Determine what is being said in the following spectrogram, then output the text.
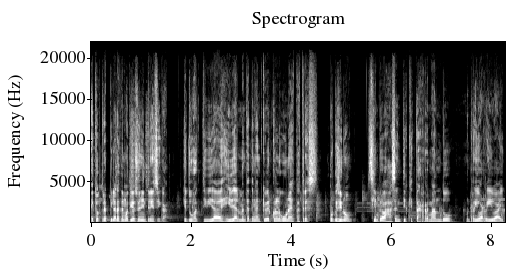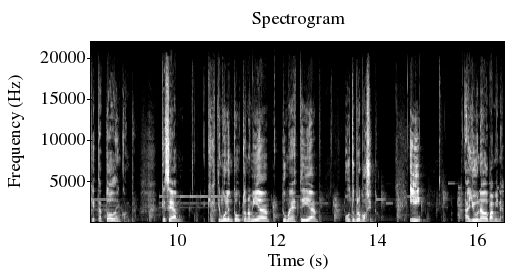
estos tres pilares de motivación intrínseca, que tus actividades idealmente tengan que ver con alguna de estas tres, porque si no, siempre vas a sentir que estás remando río arriba y que está todo en contra. Que sea que estimulen tu autonomía, tu maestría, o tu propósito. Y ayuna dopamina.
